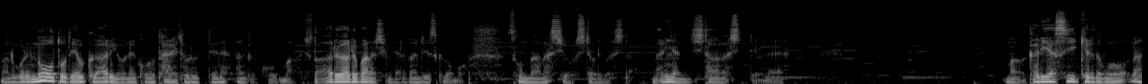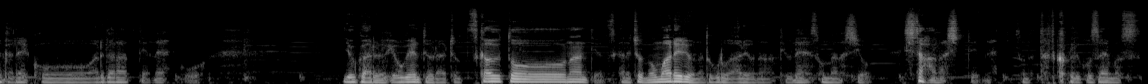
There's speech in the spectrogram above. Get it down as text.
あの、これノートでよくあるよね、このタイトルってね、なんかこう、まあ、ちょっとあるある話みたいな感じですけども、そんな話をしておりました。何々した話っていうね、まあ、わかりやすいけれども、なんかね、こう、あれだなっていうね、こう、よくある表現というのは、ちょっと使うと、なんていうんですかね、ちょっと飲まれるようなところがあるよなっていうね、そんな話をした話っていうね、そんなところでございます。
